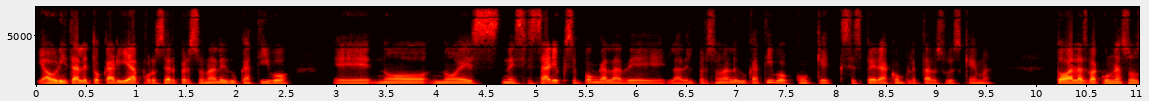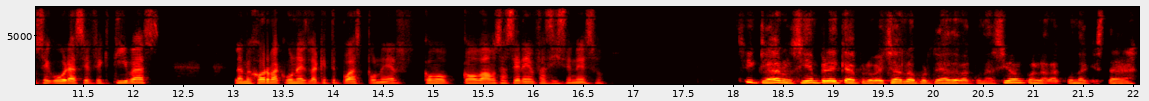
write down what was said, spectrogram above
y ahorita le tocaría por ser personal educativo. Eh, no, no es necesario que se ponga la, de, la del personal educativo, con que se espere a completar su esquema. Todas las vacunas son seguras, efectivas. La mejor vacuna es la que te puedas poner. ¿Cómo, cómo vamos a hacer énfasis en eso? Sí, claro, siempre hay que aprovechar la oportunidad de vacunación con la vacuna que está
